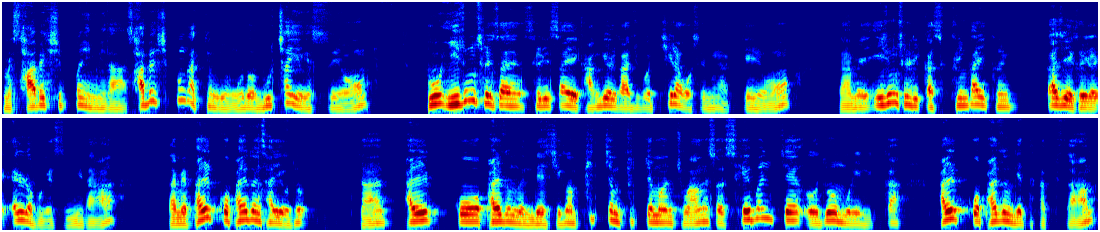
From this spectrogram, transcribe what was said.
410번입니다. 410번 같은 경우도 누차이겠어요. 두 이중설사 사이의 관계를 가지고 T라고 설명할게요. 그 다음에 이중설리과 스크린까지의 거리를 L로 보겠습니다. 그 다음에 밝고 밝은 사이 어두, 자, 밝고 밝은 건데 지금 P점, Q점은 중앙에서 세 번째 어두운 물이니까 밝고 밝은 게 딱합니다.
